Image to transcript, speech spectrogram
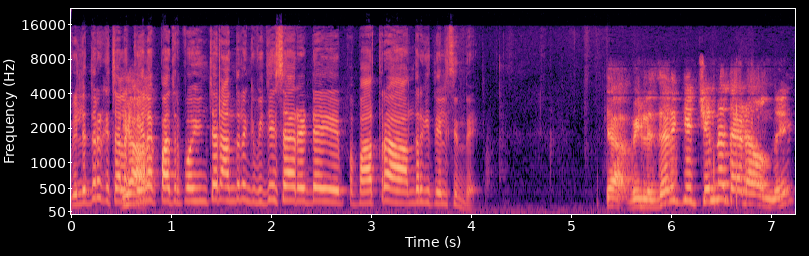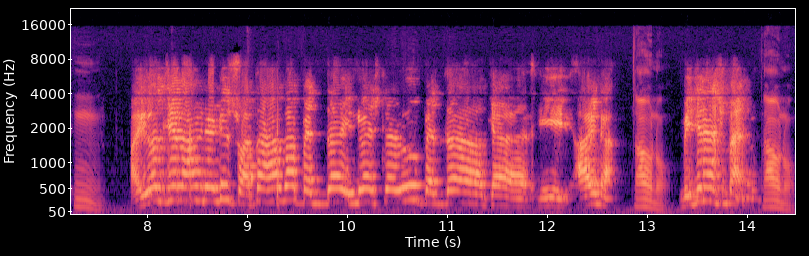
వీళ్ళిద్దరికి చాలా. కీలక పాత్ర పోషించారు. అందులో ఇంక విజయసాయిరెడ్డి పాత్ర అందరికీ తెలిసిందే. వీళ్ళిద్దరికి చిన్న తేడా ఉంది. అయోధ్య రామిరెడ్డి స్వతహాగా పెద్ద ఇన్వెస్టర్ పెద్ద ఆయన. అవును. బిజినెస్ మ్యాన్ అవును.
